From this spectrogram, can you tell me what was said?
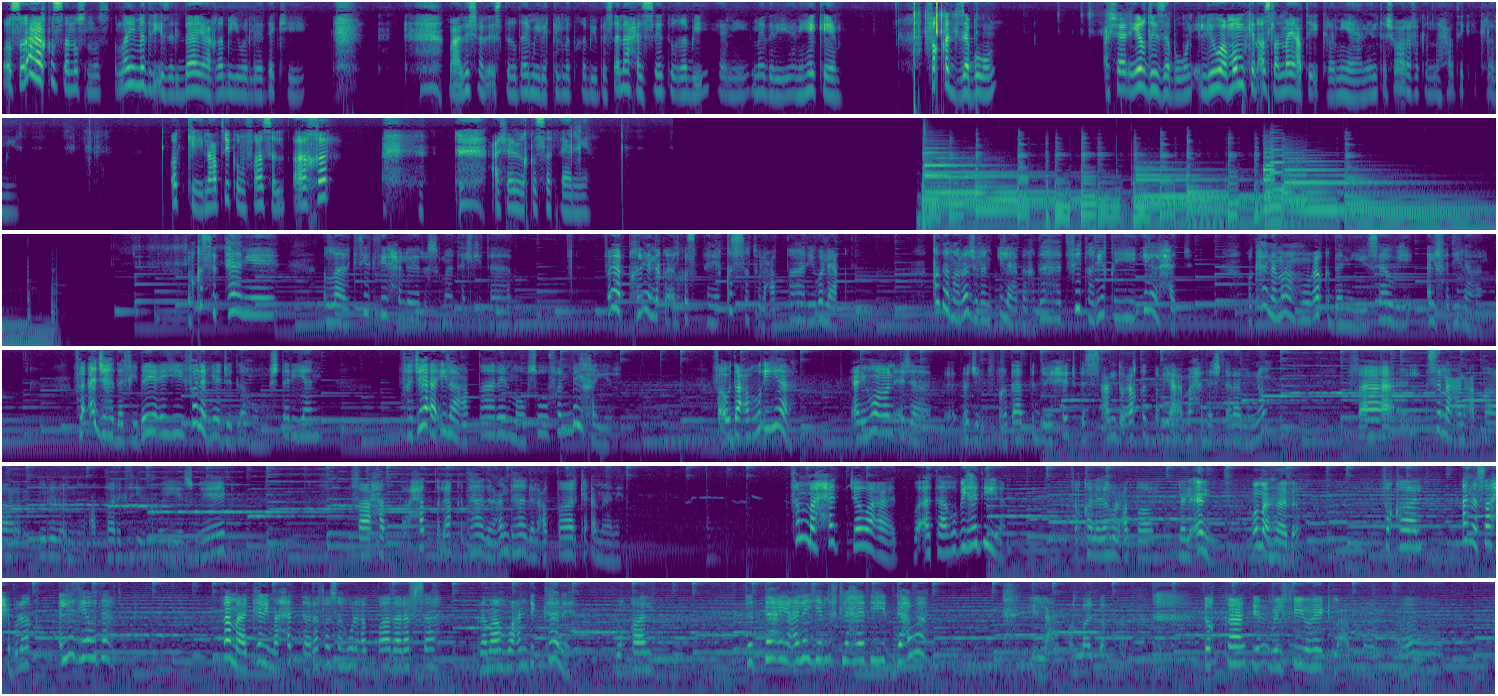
والصراحة قصة نص نص والله ما أدري إذا البايع غبي ولا ذكي. معلش على استخدامي لكلمة غبي بس أنا حسيته غبي. يعني ما أدري يعني هيك فقد زبون عشان يرضي زبون اللي هو ممكن أصلا ما يعطي إكرامية. يعني أنت شو عرفك إنه حاطيك إكرامية؟ أوكي نعطيكم فاصل آخر عشان القصة الثانية. كثير كثير حلوة رسومات هالكتاب طيب خلينا نقرأ القصة الثانية. قصة العطار والعقد. قدم رجلا إلى بغداد في طريقه إلى الحج وكان معه عقدا يساوي ألف دينار. فأجهد في بيعه فلم يجد له مشتريا فجاء إلى عطار موصوفا بالخير. فأودعه إياه. يعني هون إجا رجل في بغداد بده يحج بس عنده عقد ببيع ما حدا اشتراه منه. فسمع عن عطار بيقولوا له إنه عطار كثير كويس وهيك. فحط حط العقد هذا عند هذا العطار كأمانة. ثم حج وعاد وأتاه بهدية. فقال له العطار من أنت؟ وما هذا؟ فقال أنا صاحب العقد الذي أودعته. فما كلم حتى رفسه العطار رفسه رماه عن دكانه وقال تدعي علي مثل هذه الدعوة؟ يلعن والله توقعت توقعت يعمل فيه هيك العطار. آه.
